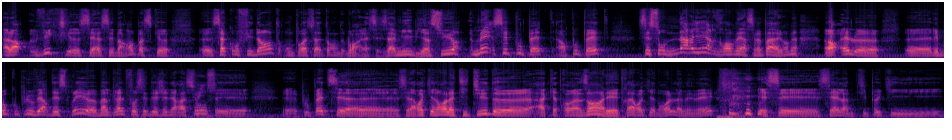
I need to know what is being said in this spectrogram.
Alors Vic, c'est assez marrant parce que euh, sa confidente, on pourrait s'attendre. Bon, elle a ses amis bien sûr, mais c'est Poupette. Alors Poupette. C'est son arrière-grand-mère, c'est même pas la grand-mère. Alors elle, euh, euh, elle est beaucoup plus ouverte d'esprit, euh, malgré le fossé des générations. Oui. C'est Poupette, c'est la, c'est la rock'n'roll attitude. à 80 ans, elle est très rock'n'roll, la mémé. et c'est c'est elle un petit peu qui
